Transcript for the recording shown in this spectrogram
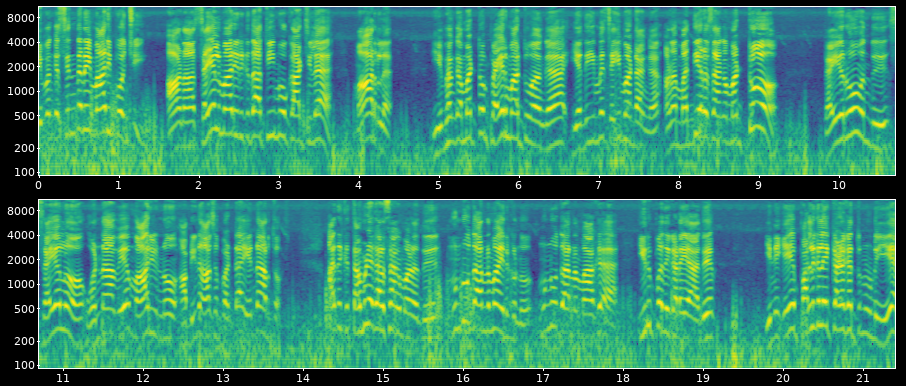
இவங்க சிந்தனை மாறி போச்சு. ஆனால் செயல் மாறி இருக்குதா திமுக ஆட்சியில்? மாறல. இவங்க மட்டும் பெயர் மாற்றுவாங்க. எதையுமே செய்ய மாட்டாங்க. ஆனால் மத்திய அரசாங்கம் மட்டும் பெயரும் வந்து செயலும் ஒன்றாவே மாறிடணும் அப்படின்னு ஆசைப்பட்டா என்ன அர்த்தம்? அதுக்கு தமிழக அரசாங்கமானது முன்னுதாரணமாக இருக்கணும். முன்னுதாரணமாக இருப்பது கிடையாது. இன்னைக்கு பல்கலைக்கழகத்தினுடைய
